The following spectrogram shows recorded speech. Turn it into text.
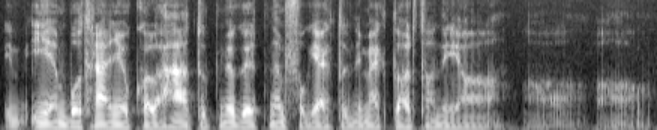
ilyen botrányokkal a hátuk mögött nem fogják tudni megtartani a, a, a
